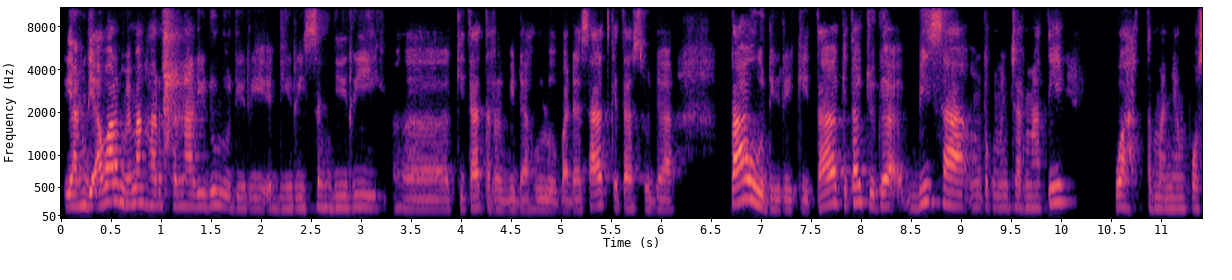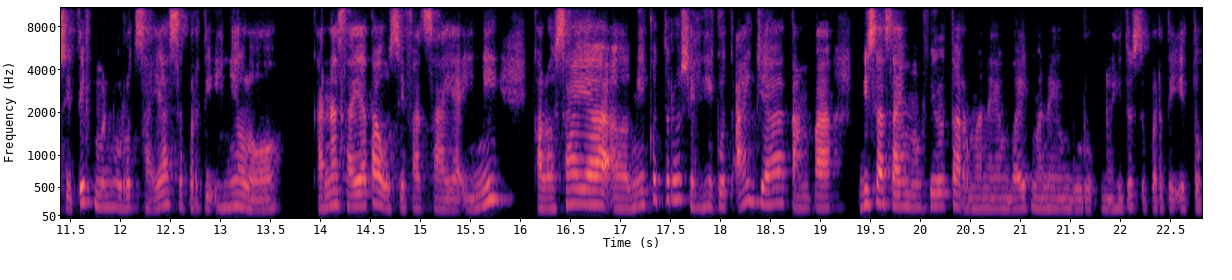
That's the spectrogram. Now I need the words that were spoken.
yang di awal memang harus kenali dulu diri diri sendiri uh, kita terlebih dahulu. Pada saat kita sudah tahu diri kita, kita juga bisa untuk mencermati, wah teman yang positif menurut saya seperti ini loh. Karena saya tahu sifat saya ini kalau saya uh, ngikut terus ya ngikut aja tanpa bisa saya memfilter mana yang baik, mana yang buruk. Nah, itu seperti itu.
